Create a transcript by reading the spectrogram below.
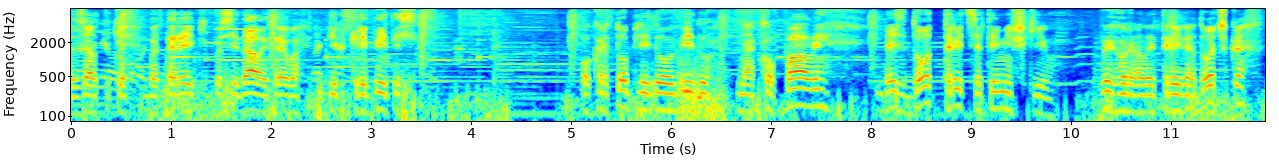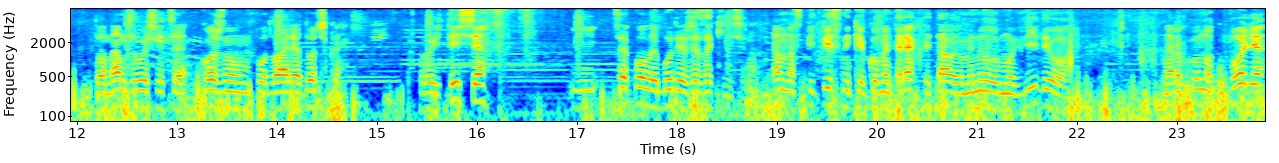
Це взяв такі батарейки, посідали, треба підкріпитись. По картоплі до обіду накопали десь до 30 мішків. Вигорали три рядочка, то нам залишиться кожному по два рядочка пройтися. І це поле буде вже закінчено. Там нас підписники в коментарях питали в минулому відео на рахунок поля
